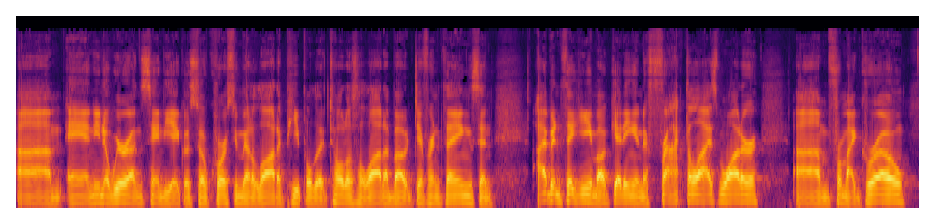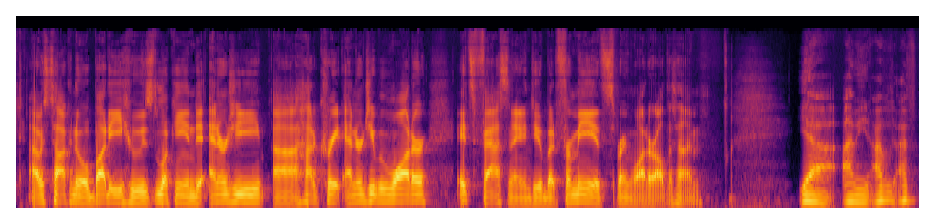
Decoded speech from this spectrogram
Um, and you know, we were out in San Diego, so of course we met a lot of people that told us a lot about different things. And I've been thinking about getting into fractalized water um, for my grow. I was talking to a buddy who's looking into energy, uh, how to create energy with water. It's fascinating, dude. But for me, it's spring water all the time. Yeah, I mean, I've, I've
